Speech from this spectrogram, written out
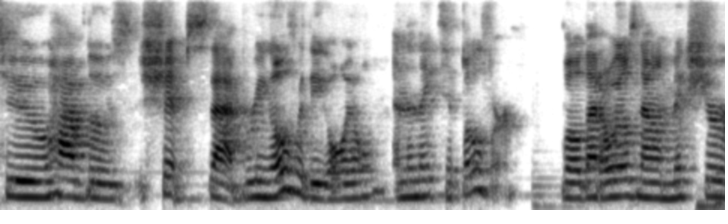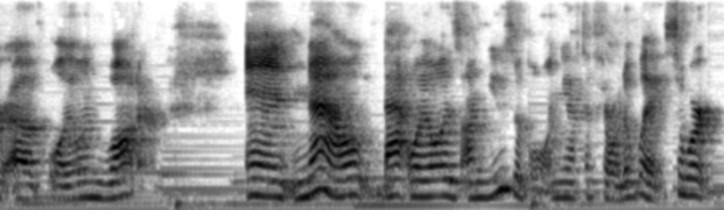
to have those ships that bring over the oil and then they tip over. Well, that oil is now a mixture of oil and water. And now that oil is unusable and you have to throw it away. So we're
